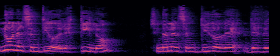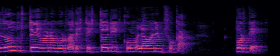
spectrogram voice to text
no en el sentido del estilo, sino en el sentido de desde dónde ustedes van a abordar esta historia y cómo la van a enfocar. ¿Por qué?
